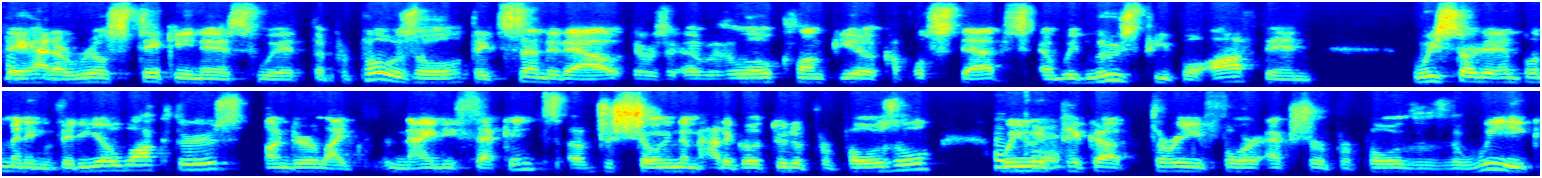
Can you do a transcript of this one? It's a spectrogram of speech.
they had a real stickiness with the proposal. They'd send it out. There was it was a little clunky, a couple steps, and we'd lose people often. We started implementing video walkthroughs under like 90 seconds of just showing them how to go through the proposal. Okay. We would pick up three, four extra proposals a week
